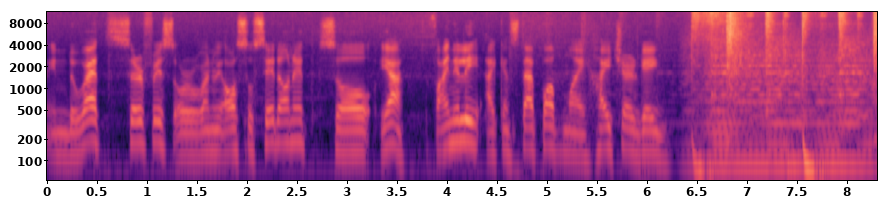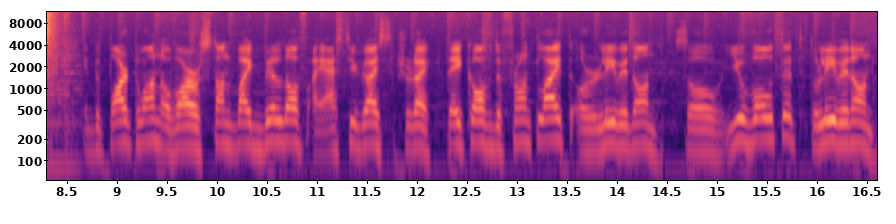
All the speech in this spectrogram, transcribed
in the wet surface or when we also sit on it. So yeah finally I can step up my high chair game the part one of our stunt bike build off I asked you guys should I take off the front light or leave it on? So you voted to leave it on.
